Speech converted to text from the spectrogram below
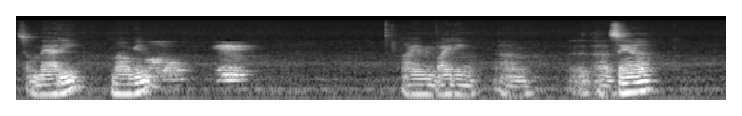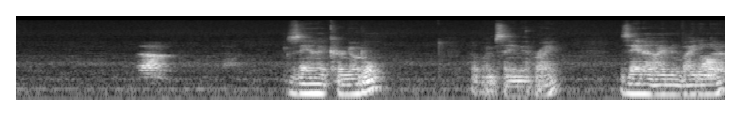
So Maddie Mogen. I am inviting um, uh, Xana. Xana Kernodle. Hope I'm saying that right. Xana, I'm inviting you.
